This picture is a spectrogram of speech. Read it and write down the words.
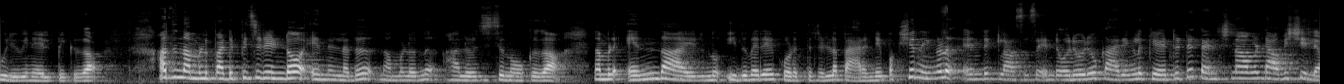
ഗുരുവിനെ ഏൽപ്പിക്കുക. അത് നമ്മൾ പഠിപ്പിച്ചിട്ടുണ്ടോ എന്നുള്ളത് നമ്മളൊന്ന് ആലോചിച്ച് നോക്കുക. നമ്മൾ എന്തായിരുന്നു ഇതുവരെ കൊടുത്തിട്ടുള്ള പാരന്റിങ് പക്ഷേ നിങ്ങൾ എന്റെ ക്ലാസ്സസ് എന്റെ ഓരോരോ കാര്യങ്ങൾ കേട്ടിട്ട് ടെൻഷൻ ആവേണ്ട ആവശ്യമില്ല.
